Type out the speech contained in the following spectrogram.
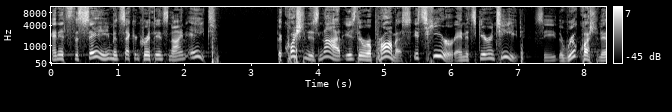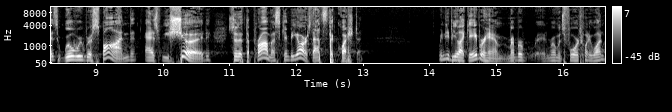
And it's the same in 2 Corinthians 9 8. The question is not, is there a promise? It's here and it's guaranteed. See, the real question is, will we respond as we should so that the promise can be ours? That's the question. We need to be like Abraham. Remember in Romans 4 21?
